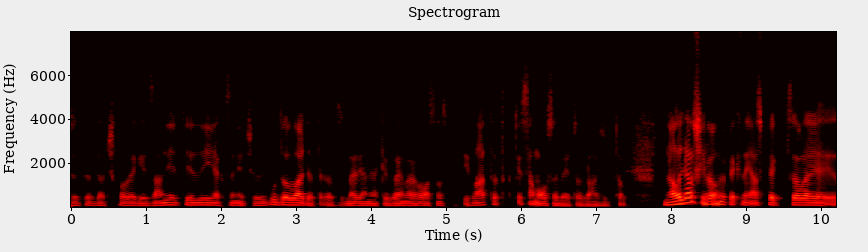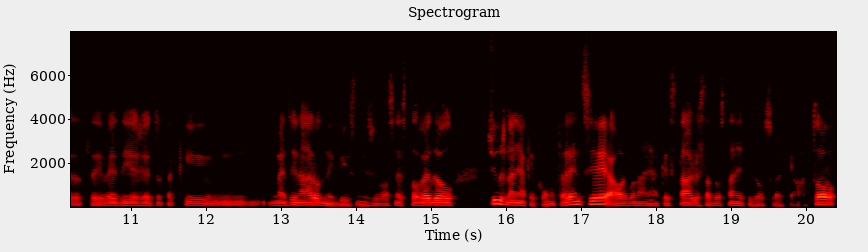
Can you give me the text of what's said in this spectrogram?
že teda človek je zanietený a chce niečo vybudovať a teraz meria nejaké zaujímavé vlastnosti tých látok, tak to je samo o sebe je to zážitok. No ale ďalší veľmi pekný aspekt celej tej vedy je, že je to taký medzinárodný biznis, že vlastne s tou vedou či už na nejaké konferencie alebo na nejaké stáže sa dostanete do sveta. A to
